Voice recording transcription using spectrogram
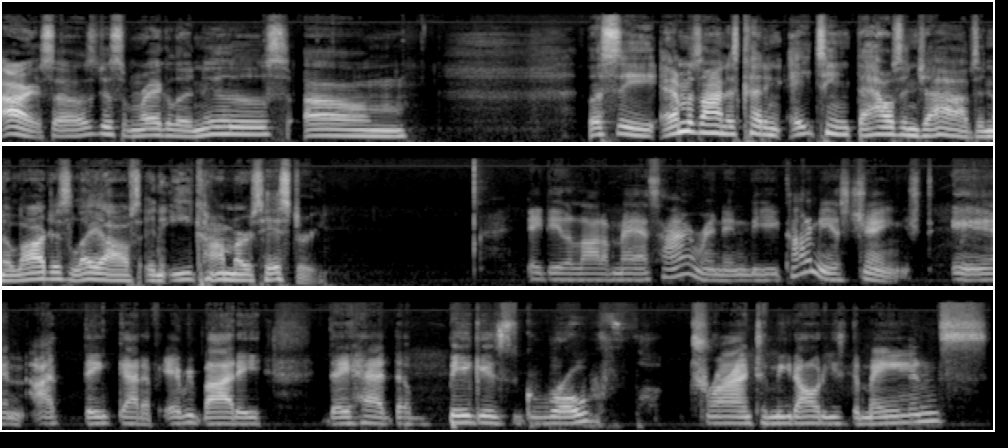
All right. So let's do some regular news. Um, let's see. Amazon is cutting eighteen thousand jobs in the largest layoffs in e-commerce history. they did a lot of mass hiring and the economy has changed. And I think out of everybody, they had the biggest growth trying to meet all these demands.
